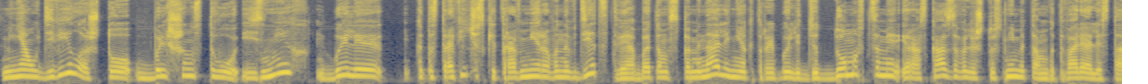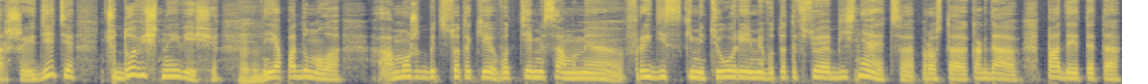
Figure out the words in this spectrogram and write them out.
меня удивило, что большинство из них были катастрофически травмированы в детстве. Об этом вспоминали некоторые, были детдомовцами и рассказывали, что с ними там вытворяли старшие дети чудовищные вещи. Угу. Я подумала, а может быть, все-таки вот теми самыми фрейдистскими теориями вот это все и объясняется. Просто когда падает это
